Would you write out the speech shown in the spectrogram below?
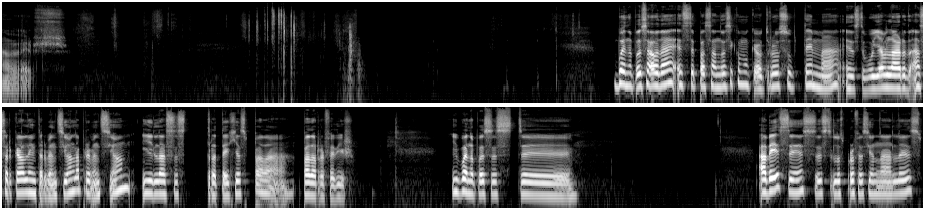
a ver. Bueno, pues ahora este, pasando así como que a otro subtema, este, voy a hablar acerca de la intervención, la prevención y las estrategias para, para referir. Y bueno, pues este... A veces este, los profesionales,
